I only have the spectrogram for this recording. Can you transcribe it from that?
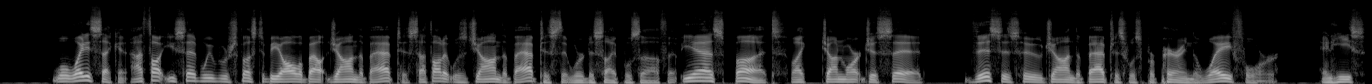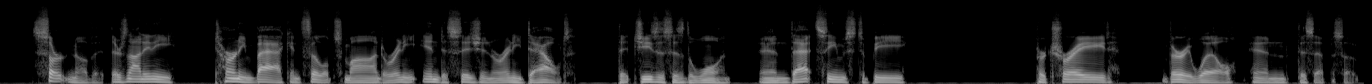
well, wait a second. I thought you said we were supposed to be all about John the Baptist. I thought it was John the Baptist that we're disciples of. Yes, but like John Mark just said, this is who John the Baptist was preparing the way for. And he's certain of it. There's not any turning back in Philip's mind or any indecision or any doubt that Jesus is the one. And that seems to be portrayed very well in this episode.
